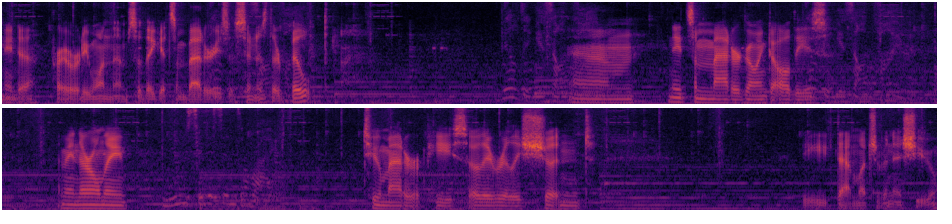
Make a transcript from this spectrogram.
Need to priority one them so they get some batteries as soon as they're built. Need some matter going to all these. I mean, they're only two matter apiece, so they really shouldn't be that much of an issue.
